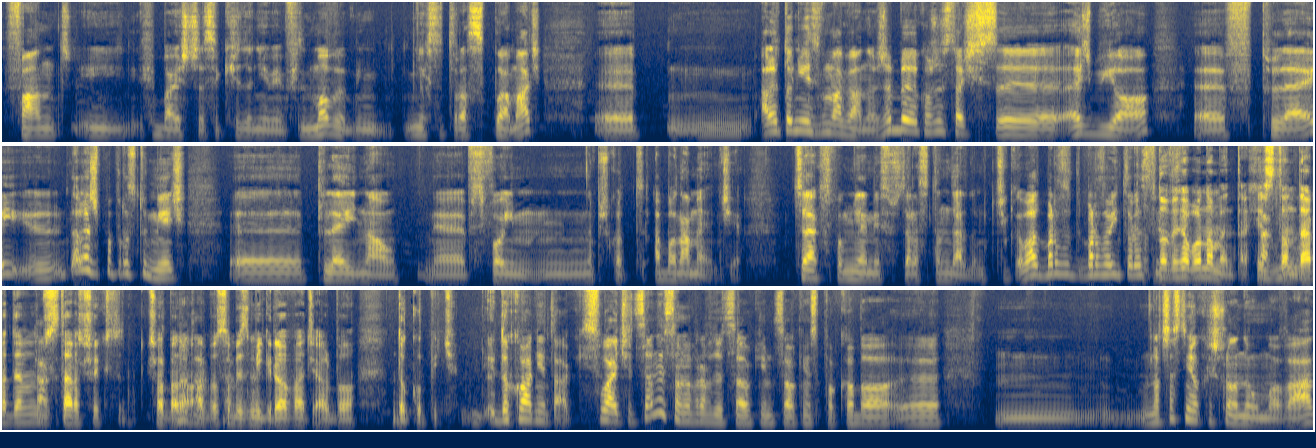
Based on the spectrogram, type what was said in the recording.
Fun i chyba jeszcze jest jakiś, nie wiem, filmowy, nie chcę teraz skłamać, y, ale to nie jest wymagane. Żeby korzystać z HBO w Play, należy po prostu mieć Play Now w swoim na przykład abonamencie co jak wspomniałem jest już teraz standardem. Bardzo, bardzo interesujące. W nowych abonamentach jest tak, standardem, tak. starszych trzeba no tak, albo sobie tak. zmigrować, albo dokupić. Dokładnie tak. Słuchajcie, ceny są naprawdę całkiem, całkiem spoko, bo yy, na czas nieokreślony umowa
